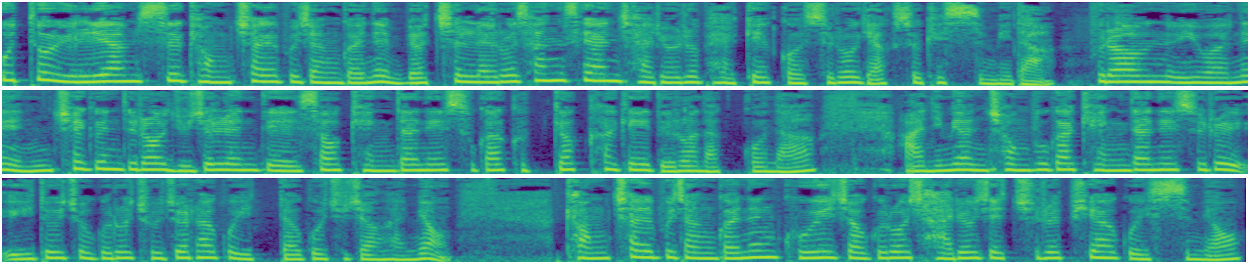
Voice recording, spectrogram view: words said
포토 윌리엄스 경찰부 장관은 며칠 내로 상세한 자료를 밝힐 것으로 약속했습니다. 브라운 의원은 최근 들어 뉴질랜드에서 갱단의 수가 급격하게 늘어났거나 아니면 정부가 갱단의 수를 의도적으로 조절하고 있다고 주장하며 경찰부 장관은 고의적으로 자료 제출을 피하고 있으며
